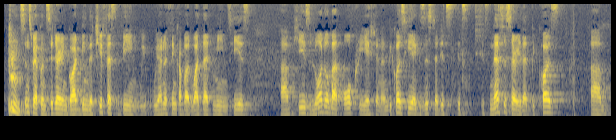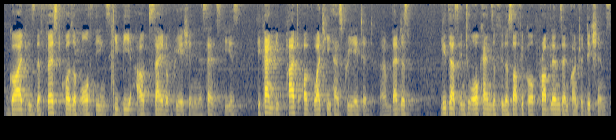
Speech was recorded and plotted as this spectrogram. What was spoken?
since we are considering God being the chiefest being, we, we want to think about what that means. He is um, he is Lord over all creation, and because He existed, it's, it's, it's necessary that because um, God is the first cause of all things, He be outside of creation in a sense. He, is, he can't be part of what He has created. Um, that just leads us into all kinds of philosophical problems and contradictions.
